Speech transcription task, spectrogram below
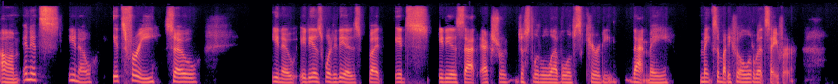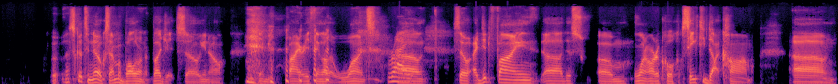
um, and it's you know it's free, so you know it is what it is. But it's it is that extra just little level of security that may make somebody feel a little bit safer. Well, that's good to know because i'm a baller on a budget so you know I can't be buying everything all at once Right. Um, so I did find uh, this um, one article, called safety.com. Um,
